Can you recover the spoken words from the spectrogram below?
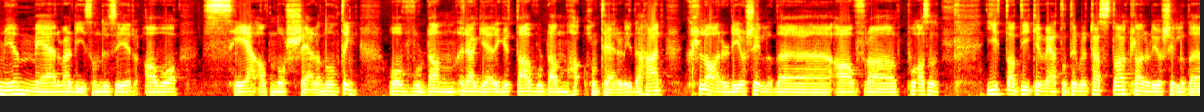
mye mer verdi, som du sier, av å se at nå skjer det noen ting. Og hvordan reagerer gutta? Hvordan håndterer de det her? Klarer de å skille det av fra Altså, gitt at de ikke vet at de blir testa, klarer de å skille det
